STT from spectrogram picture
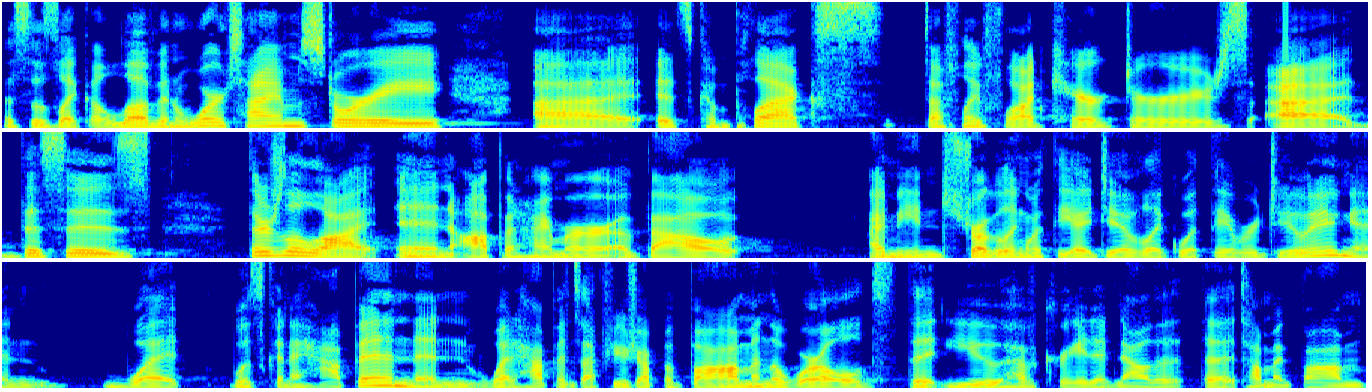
this is like a love and wartime story. Uh, it's complex, definitely flawed characters. Uh, this is, there's a lot in Oppenheimer about, I mean, struggling with the idea of like what they were doing and what was going to happen and what happens after you drop a bomb in the world that you have created now that the atomic bomb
